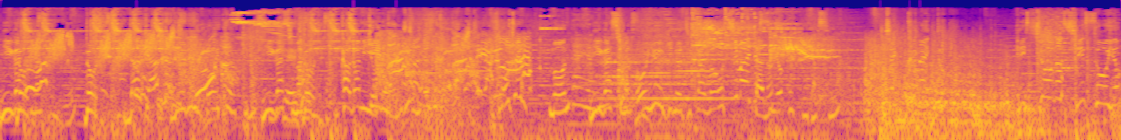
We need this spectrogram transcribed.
逃がしませんよどうです。だけあんた置いておきます。逃がしません鏡よ今です問題逃がします。お遊戯の時間はおしまいだのよかったですよチェックメイト。必勝の真相よ。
